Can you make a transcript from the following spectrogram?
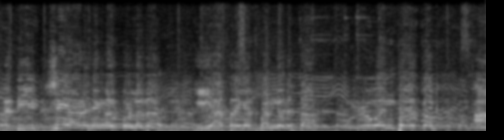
പ്രതീക്ഷയാണ് ഞങ്ങൾക്കുള്ളത്. ഈ യാത്രയിൽ പങ്കെടുത്ത മുഴുവൻ പേർക്കും ആ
